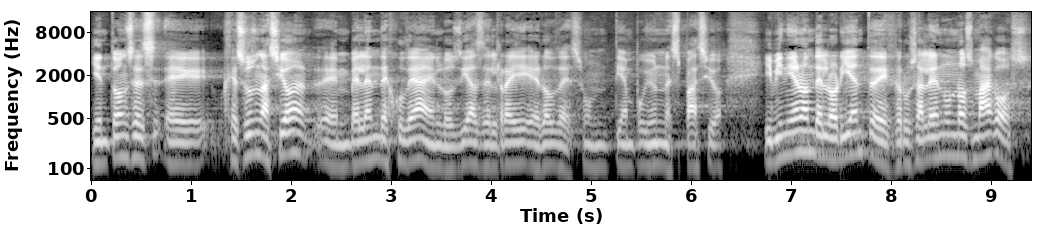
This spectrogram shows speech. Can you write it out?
Y entonces eh, Jesús nació en Belén de Judea en los días del rey Herodes, un tiempo y un espacio. Y vinieron del oriente de Jerusalén unos magos.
